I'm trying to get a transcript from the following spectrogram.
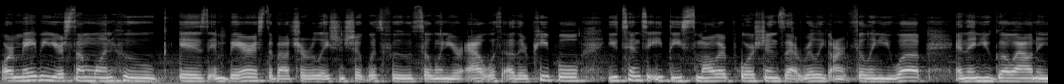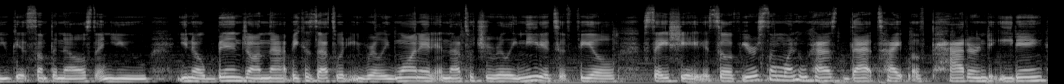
Or maybe you're someone who is embarrassed about your relationship with food. So when you're out with other people, you tend to eat these smaller portions that really aren't filling you up, and then you go out and you get something else and you you know, binge on that because that's what you really wanted and that's what you really needed to feel satiated. So if you're someone who has that type of patterned eating,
